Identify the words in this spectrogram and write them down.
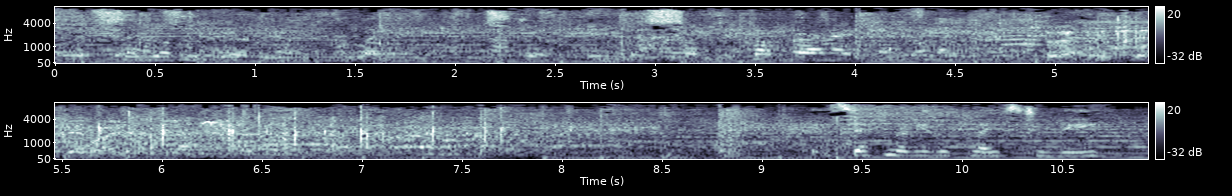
application. In. It's definitely the place to be.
